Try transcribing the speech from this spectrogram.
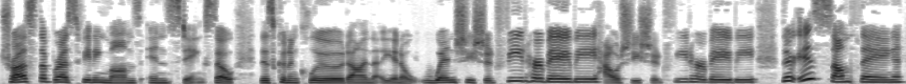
Trust the breastfeeding mom's instincts. So this could include on, you know, when she should feed her baby, how she should feed her baby. There is something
